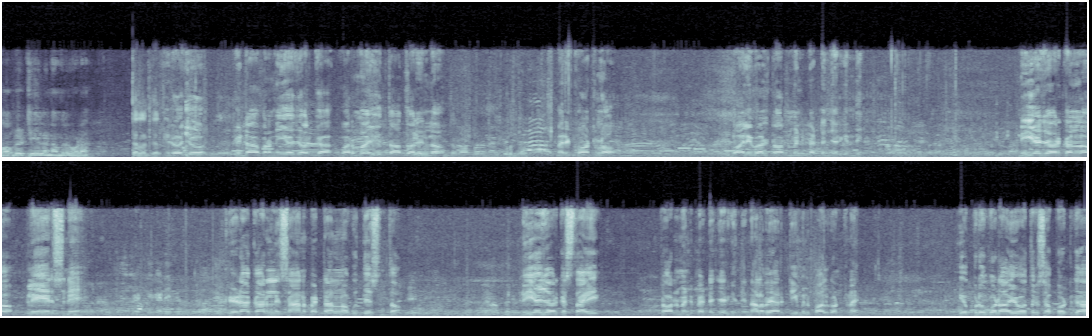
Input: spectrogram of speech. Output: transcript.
కోఆపరేట్ చేయాలని అందరూ కూడా. ఈరోజు పిఠాపురం నియోజకవర్గ వర్మ యూత్ ఆధ్వర్యంలో మరి కోటలో వాలీబాల్ టోర్నమెంట్ పెట్టడం జరిగింది. నియోజకవర్గంలో ప్లేయర్స్ని క్రీడాకారుల్ని సానపెట్టాలన్న ఒక ఉద్దేశంతో నియోజకవర్గ స్థాయి టోర్నమెంట్ పెట్టడం జరిగింది. నలభై ఆరు టీములు పాల్గొంటున్నాయి. ఎప్పుడూ కూడా యువతకు సపోర్ట్గా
